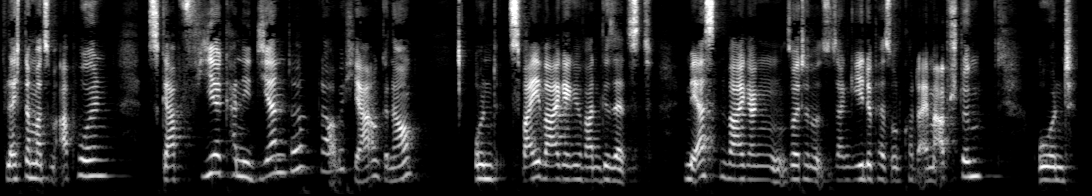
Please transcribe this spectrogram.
Vielleicht nochmal zum Abholen. Es gab vier Kandidierende, glaube ich, ja, genau. Und zwei Wahlgänge waren gesetzt. Im ersten Wahlgang sollte sozusagen jede Person konnte einmal abstimmen. Und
